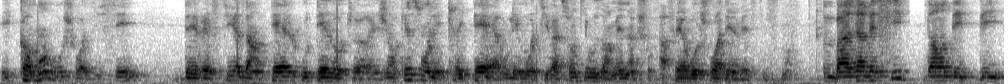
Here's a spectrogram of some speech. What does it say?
et comment vous choisissez d'investir dans telle ou telle autre région Quels sont les critères ou les motivations qui vous emmènent à, faire vos choix d'investissement? Ben, J'investis dans des pays...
